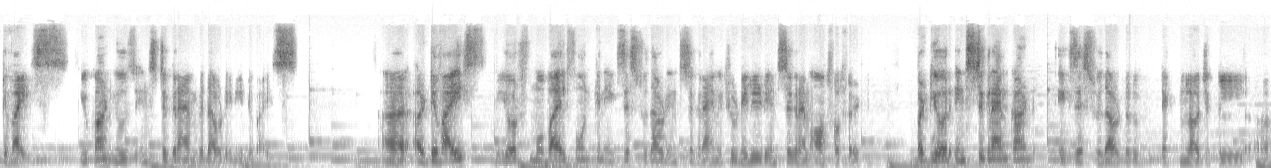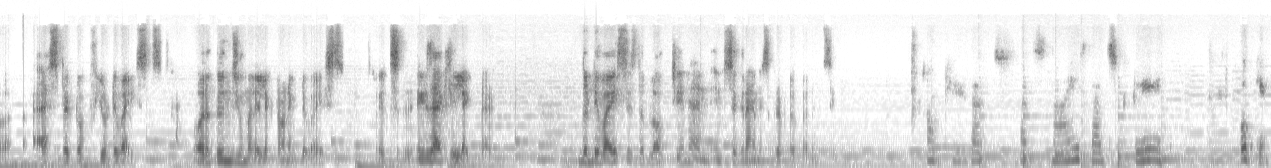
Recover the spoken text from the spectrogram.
device. You can't use Instagram without any device. Uh, a device, your mobile phone can exist without Instagram if you delete Instagram off of it, but your Instagram can't exist without a technological uh, aspect of your device or a consumer electronic device. It's exactly like that. The device is the blockchain, and Instagram is cryptocurrency. Okay, that's that's nice. That's great. Okay,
